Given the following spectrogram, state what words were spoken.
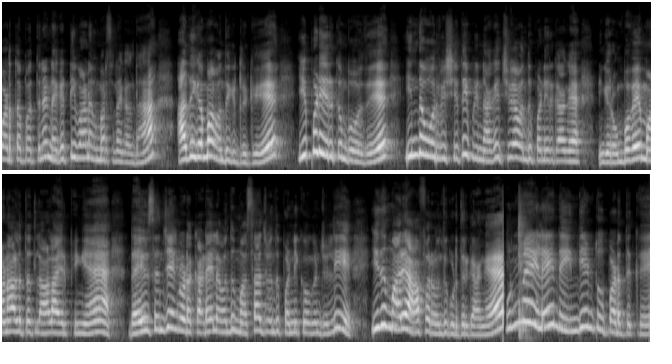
படத்தை பற்றின நெகட்டிவான விமர்சனங்கள் தான் அதிகமாக வந்துக்கிட்டு இருக்கு. இப்படி இருக்கும்போது இந்த ஒரு விஷயத்தை இப்படி நகைச்சுவையாக வந்து பண்ணியிருக்காங்க. நீங்கள் ரொம்பவே மன அழுத்தத்தில் ஆளாயிருப்பீங்க. தயவு செஞ்சு எங்களோட கடையில் வந்து மசாஜ் வந்து பண்ணிக்கோங்கன்னு சொல்லி இது மாதிரி ஆஃபர் வந்து கொடுத்துருக்காங்க. உண்மையிலே இந்த இந்தியன் டூ படத்துக்கு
